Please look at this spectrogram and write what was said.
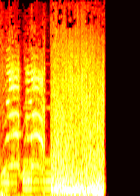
Knock, knock!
